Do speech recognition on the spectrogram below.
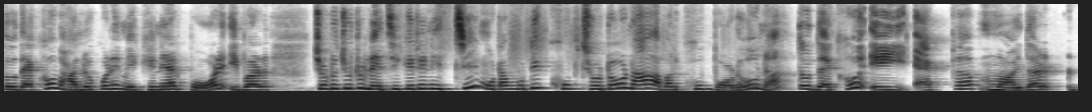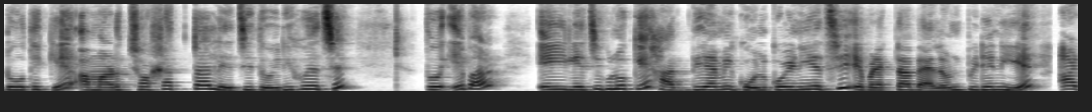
তো দেখো ভালো করে মেখে নেওয়ার পর এবার ছোট ছোট লেচি কেটে নিচ্ছি। মোটামুটি খুব ছোটও না, আবার খুব বড়ও না। তো দেখো এই এক কাপ ময়দার ডো থেকে আমার ছ সাতটা লেচি তৈরি হয়েছে। তো এবার এই লেচিগুলোকে হাত দিয়ে আমি গোল করে নিয়েছি, এবার একটা ব্যালন পিড়ে নিয়ে আর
